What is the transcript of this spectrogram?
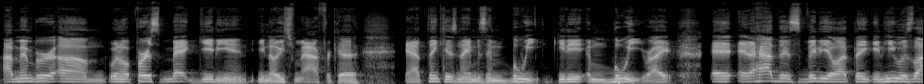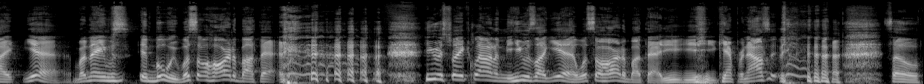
I remember um, when I first met Gideon, you know, he's from Africa, and I think his name is Mbui. Gideon Mbui, right? And, and I have this video, I think, and he was like, Yeah, my name's Mbui. What's so hard about that? he was straight clowning me. He was like, Yeah, what's so hard about that? You, you, you can't pronounce it? so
